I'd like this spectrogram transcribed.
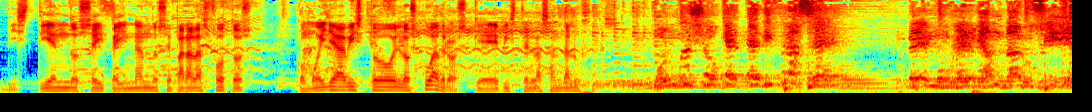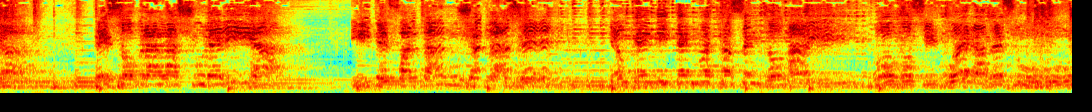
vistiéndose y peinándose para las fotos, como ella ha visto en los cuadros que he visto en las andaluzas. Por que te de mujer de Andalucía, sobra la chulería y te falta mucha clase. Y aunque imites nuestro acento maíz, como si fuera de sur,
